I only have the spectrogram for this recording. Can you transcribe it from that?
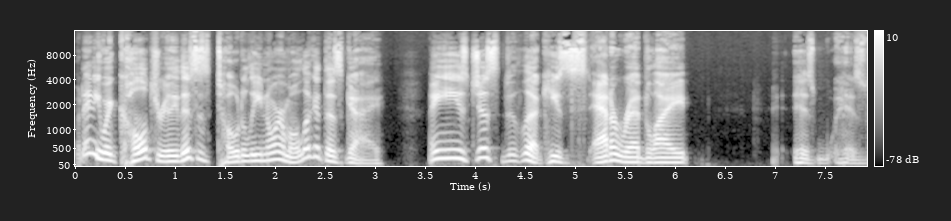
But anyway, culturally, this is totally normal. Look at this guy. I mean, he's just look. He's at a red light. His his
